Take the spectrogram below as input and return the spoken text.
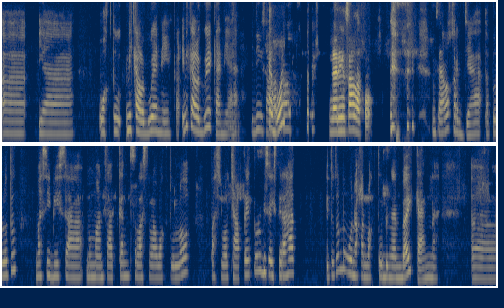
uh, ya waktu ini kalau gue nih ini kalau gue kan ya jadi misalnya eh, boleh. Nggak ada yang salah kok. Misalnya lo kerja tapi lo tuh masih bisa memanfaatkan sela-sela waktu lo pas lo capek tuh lo bisa istirahat. Itu tuh menggunakan waktu dengan baik kan? Nah uh,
